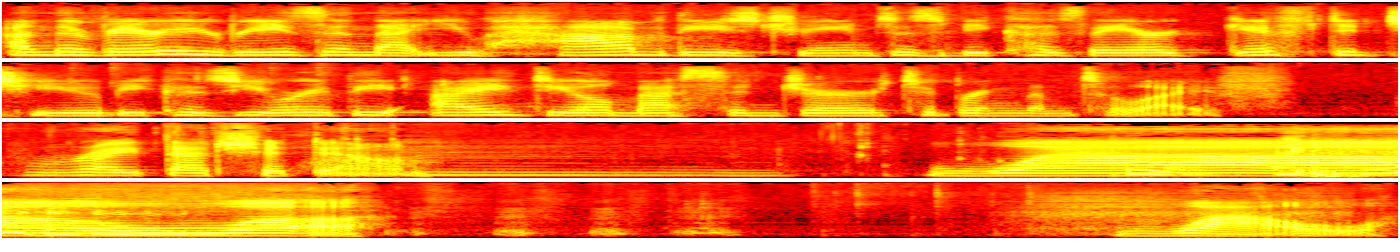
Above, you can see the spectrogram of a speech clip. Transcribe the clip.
And the very reason that you have these dreams is because they are gifted to you because you are the ideal messenger to bring them to life. Write that shit down. Mm. Wow. wow.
